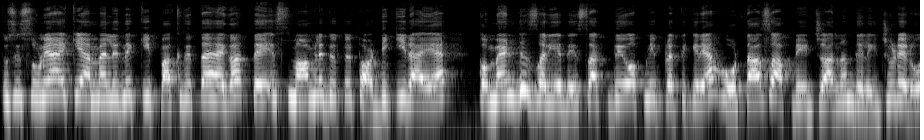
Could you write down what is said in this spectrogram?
ਤੁਸੀਂ ਸੁਣਿਆ ਹੈ ਕਿ ਐਮਐਲਏ ਨੇ ਕੀ ਪੱਖ ਦਿੱਤਾ ਹੈਗਾ ਤੇ ਇਸ ਮਾਮਲੇ ਦੇ ਉੱਤੇ ਤੁਹਾਡੀ ਕੀ رائے ਹੈ ਕਮੈਂਟ ਦੇ ਜ਼ਰੀਏ ਦੇ ਸਕਦੇ ਹੋ ਆਪਣੀ ਪ੍ਰਤੀਕਿਰਿਆ ਹੋਰ ਤਾਜ਼ਾ ਅਪਡੇਟ ਜਾਣਨ ਦੇ ਲਈ ਜੁੜੇ ਰਹੋ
